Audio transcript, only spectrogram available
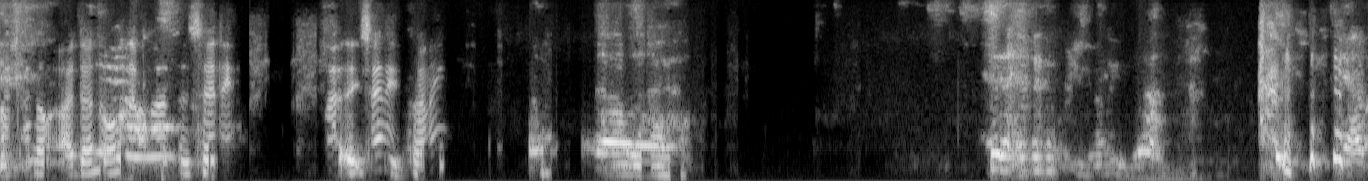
I don't know, I don't know what the person said it. but It sounded funny. you have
